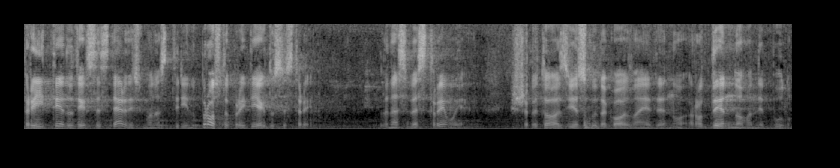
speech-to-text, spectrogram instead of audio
прийти до тих сестер в монастирі, ну просто прийти як до сестри. Вона себе стримує, щоб того зв'язку такого, знаєте, ну, родинного не було.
